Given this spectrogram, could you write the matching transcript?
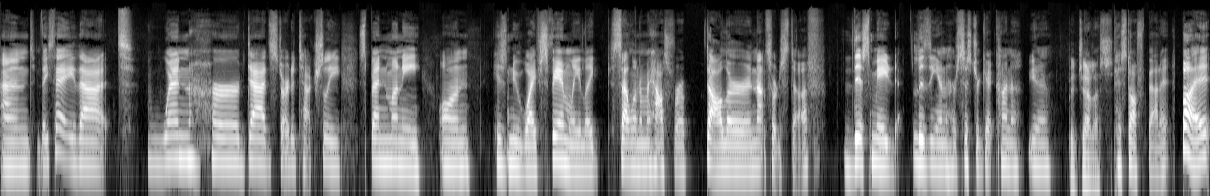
And they say that when her dad started to actually spend money on his new wife's family, like selling him a house for a dollar and that sort of stuff, this made Lizzie and her sister get kind of, you know, Bit jealous. pissed off about it. But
